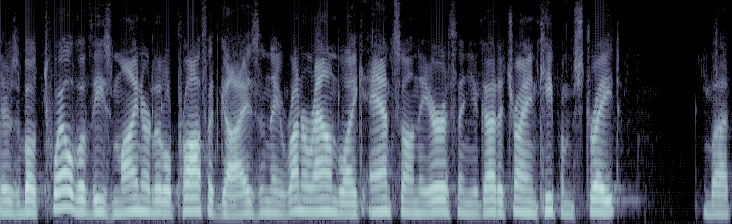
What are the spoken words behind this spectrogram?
There's about 12 of these minor little prophet guys, and they run around like ants on the earth, and you got to try and keep them straight. But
